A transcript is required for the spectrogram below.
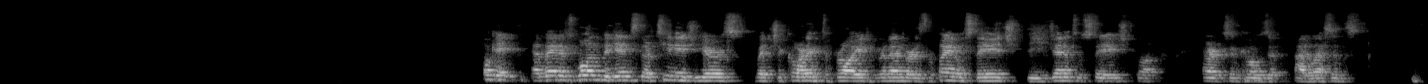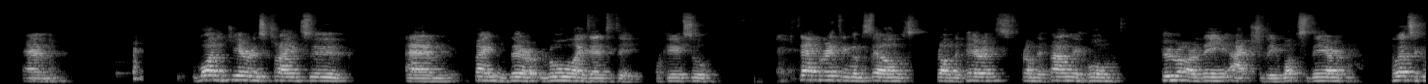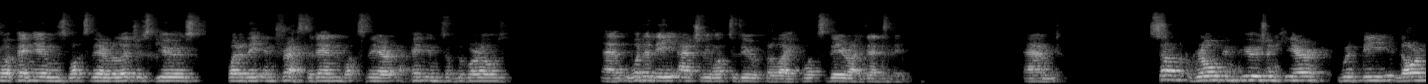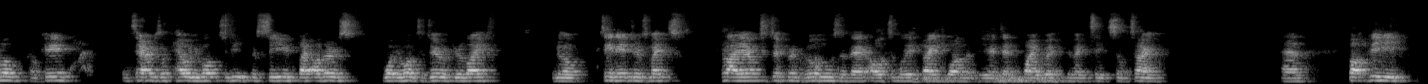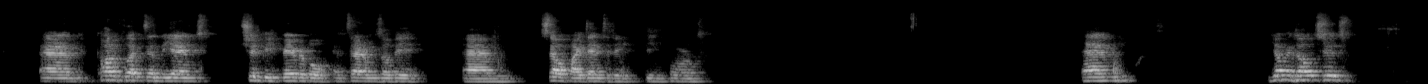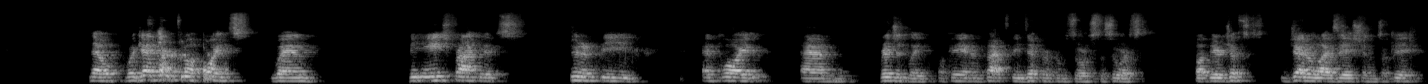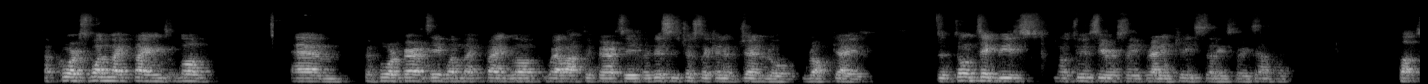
Okay, and then as one begins their teenage years, which according to Freud, remember, is the final stage, the genital stage, but Erikson calls it adolescence. Um, one here is trying to um, find their role identity. Okay, so separating themselves from the parents, from the family home. Who are they actually? What's their political opinions? What's their religious views? What are they interested in? What's their opinions of the world? And what do they actually want to do with their life? What's their identity? And some role confusion here would be normal, okay, in terms of how you want to be perceived by others, what you want to do with your life. You know, teenagers might try out different roles and then ultimately find one that they identify with. It might take some time. Um, but the um, conflict in the end should be favorable in terms of a um, self-identity being formed. Um, young adulthood. Now, we're getting to a point when the age brackets shouldn't be employed um, rigidly, okay? And in fact, they differ from source to source, but they're just generalizations, okay? Of course, one might find love um, before puberty, one might find love well after puberty, but this is just a kind of general rough guide. So don't take these you know, too seriously for any case studies, for example. But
